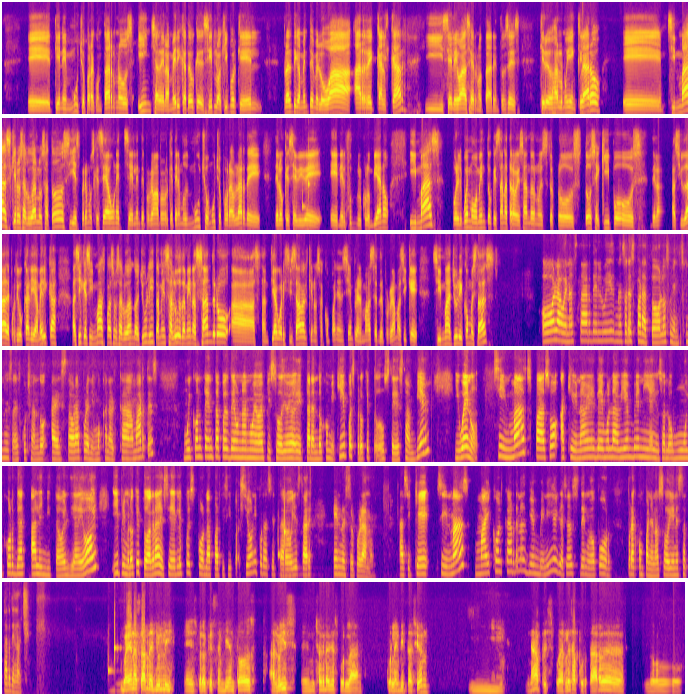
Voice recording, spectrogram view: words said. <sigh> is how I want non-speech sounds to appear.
Eh, tiene mucho para contarnos. Hincha del América, tengo que decirlo aquí porque él prácticamente me lo va a recalcar y se le va a hacer notar. Entonces, quiero dejarlo muy en claro. Eh, sin más, quiero saludarlos a todos y esperemos que sea un excelente programa porque tenemos mucho, mucho por hablar de, lo que se vive en el fútbol colombiano y más por el buen momento que están atravesando nuestros dos equipos de la, ciudad, Deportivo Cali y América. Así que sin más, paso saludando a Julie. También saludo también a Sandro, a Santiago Aristizábal, que nos acompañan siempre en el máster del programa. Así que sin más, Julie, ¿cómo estás? Hola, buenas tardes Luis, buenas tardes para todos los oyentes que nos están escuchando a esta hora por el mismo canal cada martes. Muy contenta pues de un nuevo episodio de Tarando con mi equipo, espero que todos ustedes también. Y bueno, sin más paso a que una vez le demos la bienvenida y un saludo muy cordial al invitado del día de hoy. Y primero que todo agradecerle pues por la participación y por aceptar hoy estar en nuestro programa. Así que sin más, Michael Cárdenas, bienvenido y gracias de nuevo por por acompañarnos hoy en esta tarde-noche. Buenas tardes, Julie. Eh, espero que estén bien todos. A Luis, eh, muchas gracias por la, por la invitación. Y, nada, pues poderles aportar eh, lo,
